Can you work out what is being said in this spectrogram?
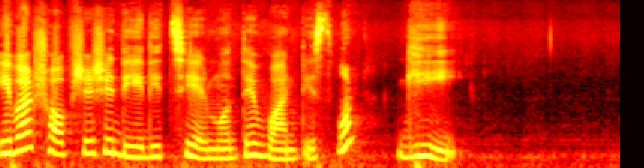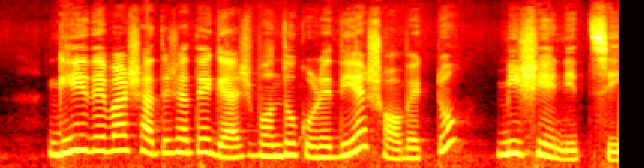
এবার সবশেষে দিয়ে দিচ্ছি এর মধ্যে ওয়ান টিস্পুন ঘি। ঘি দেবার সাথে সাথে গ্যাস বন্ধ করে দিয়ে সব একটু মিশিয়ে নিচ্ছি।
